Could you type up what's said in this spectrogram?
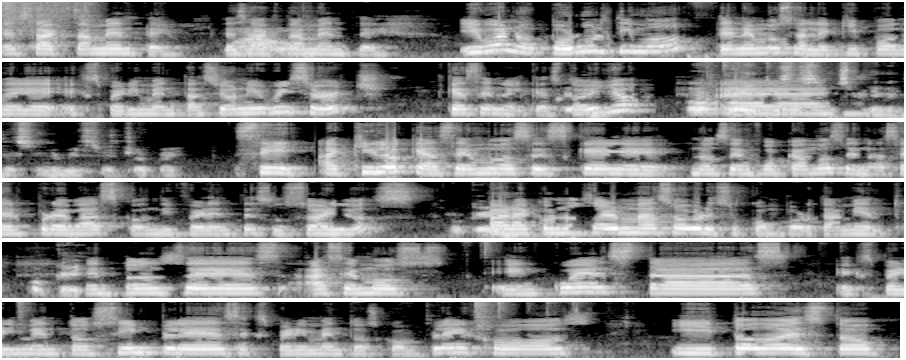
Exactamente, exactamente. Y bueno, por último, tenemos al equipo de experimentación y research, que es en el que estoy yo. Ok, eh, experimentación y research, ok. Sí, aquí lo que hacemos es que nos enfocamos en hacer pruebas con diferentes usuarios para conocer más sobre su comportamiento. Okay. Entonces, hacemos encuestas, experimentos simples, experimentos complejos y todo esto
